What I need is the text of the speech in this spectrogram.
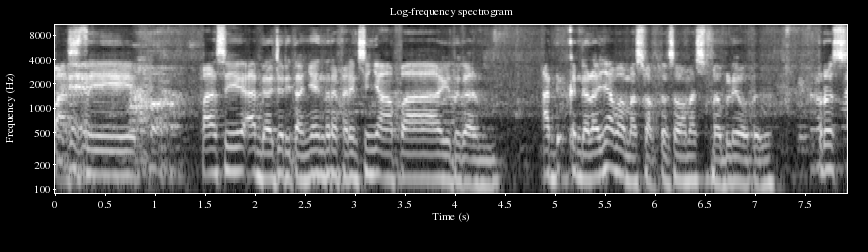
pasti pasti ada aja ditanyain referensinya apa gitu kan. Ada kendalanya apa Mas waktu sama Mas Bable waktu itu? Terus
